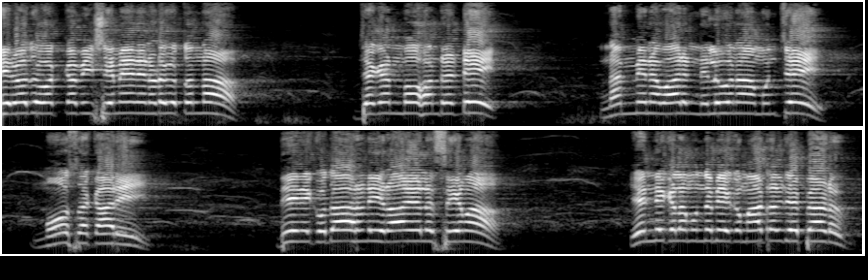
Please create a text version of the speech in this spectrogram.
ఈరోజు ఒక్క విషయమే నేను అడుగుతున్నా. జగన్మోహన్ రెడ్డి నమ్మిన వారిని నిలువున ముంచే మోసకారి. దీనికి ఉదాహరణ రాయలసీమ. ఎన్నికల ముందు మీకు మాటలు చెప్పాడు.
